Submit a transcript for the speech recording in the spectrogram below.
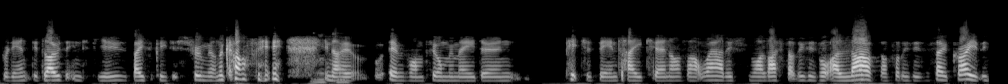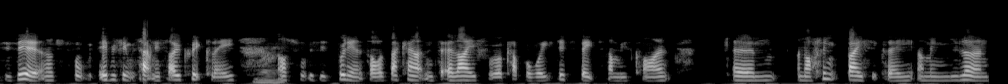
brilliant. Did loads of interviews. Basically, just threw me on the carpet. you know, everyone filming me, doing pictures being taken. I was like, wow, this is my lifestyle. This is what I love. I thought this is so great. This is it. And I just thought everything was happening so quickly. Right. I just thought this is brilliant. So I was back out into LA for a couple of weeks, did speak to some of his clients. Um, and I think basically, I mean, you learn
